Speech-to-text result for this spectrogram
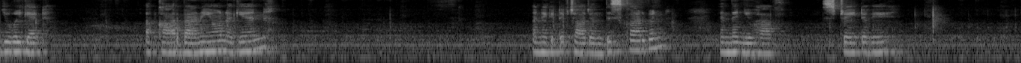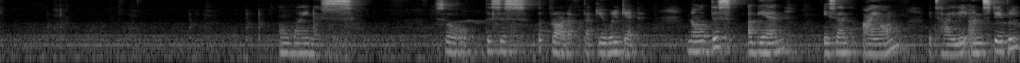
You will get a carbanion again, a negative charge on this carbon. And then you have straight away O minus. So this is the product that you will get. Now this again is an ion it's highly unstable.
